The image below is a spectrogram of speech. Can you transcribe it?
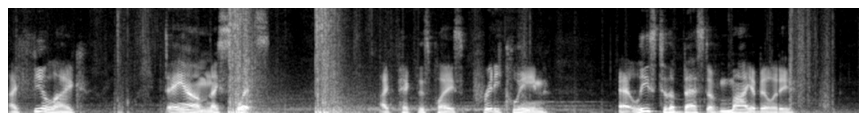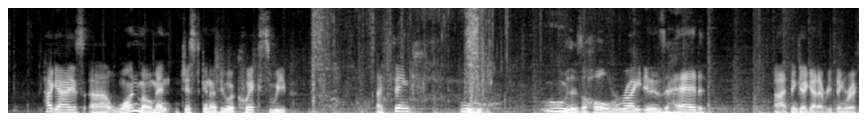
I feel like... Damn, nice splits. I've picked this place pretty clean. At least to the best of my ability. Hi guys, uh, one moment. Just gonna do a quick sweep. I think... Ooh. Ooh, there's a hole right in his head. I think I got everything, Rick.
